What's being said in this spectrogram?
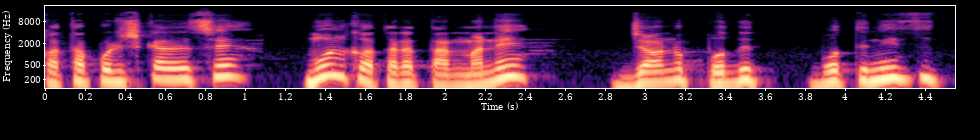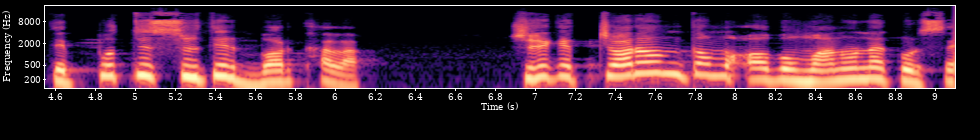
কথা পরিষ্কার হয়েছে। মূল কথাটা তার মানে জনপ্রতিনিধিত্বের প্রতিশ্রুতির বরখালাপ। সেটাকে চরমতম অবমাননা করছে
